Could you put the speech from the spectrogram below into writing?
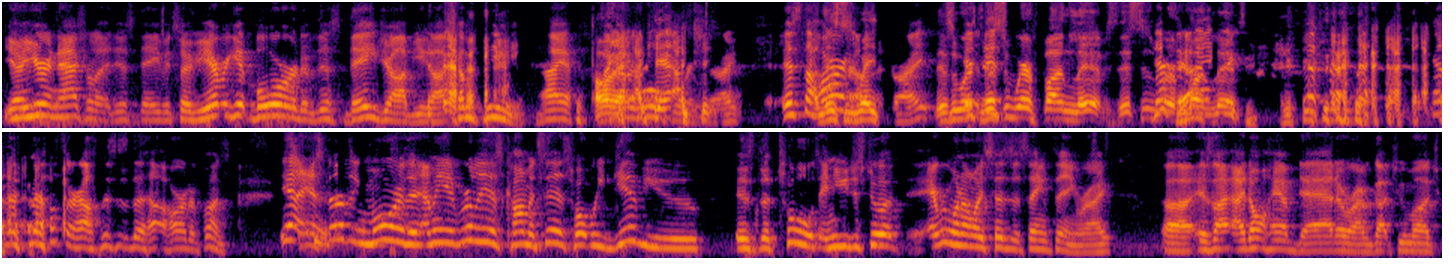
Yeah, you're a natural at this, David. So if you ever get bored of this day job you got, come see me. I, oh, I, I can't, I can't. right? It's the this is way, it, right? This is where it's, this is where fun lives. This is where fun lives. At the Meltzer House, this is the heart of fun. Yeah, it's nothing more than I mean, it really is common sense. What we give you is the tools, and you just do it. Everyone always says the same thing, right? Uh, is I, I don't have data or I've got too much.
